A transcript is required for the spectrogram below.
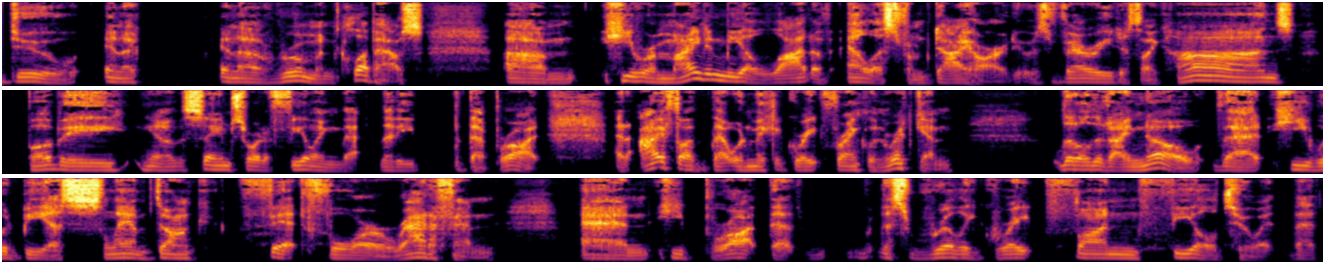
do in a in a room in Clubhouse. Um, he reminded me a lot of Ellis from Die Hard. It was very just like Hans, Bubby, you know, the same sort of feeling that that he that, brought. And I thought that would make a great Franklin Ritkin. Little did I know that he would be a slam dunk fit for Radifin. And he brought that this really great fun feel to it that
